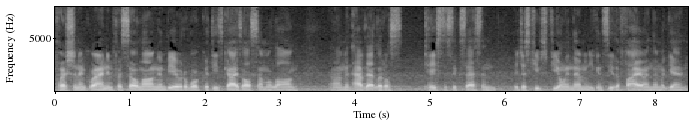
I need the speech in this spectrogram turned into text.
pushing and grinding for so long and be able to work with these guys all summer long um, and have that little taste of success and it just keeps fueling them and you can see the fire in them again.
